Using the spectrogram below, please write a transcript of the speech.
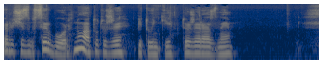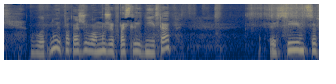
Короче, сырбор. Ну, а тут уже петуньки, тоже разные. Вот, ну и покажу вам уже последний этап сеянцев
